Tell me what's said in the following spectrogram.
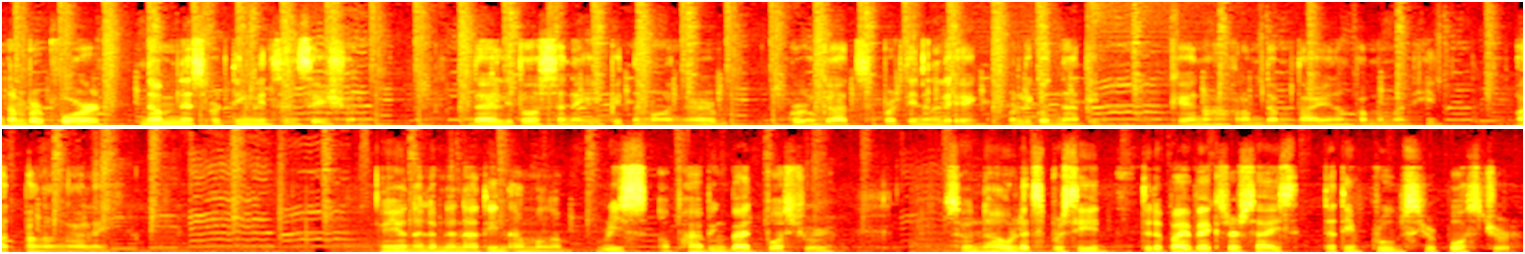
Number 4, numbness or tingling sensation. Dahil ito sa naipit ng mga nerve or ugat sa parte ng leeg o likod natin, kaya nakakaramdam tayo ng pamamanhid at pangangalay. Ngayon alam na natin ang mga risks of having bad posture. So now let's proceed to the 5 exercise that improves your posture.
